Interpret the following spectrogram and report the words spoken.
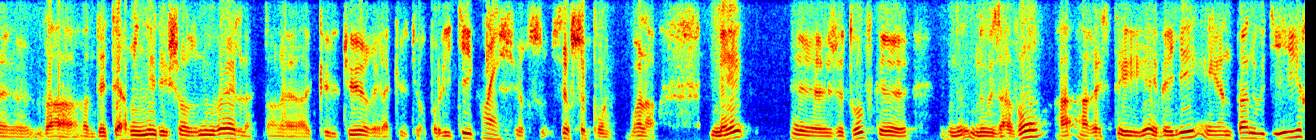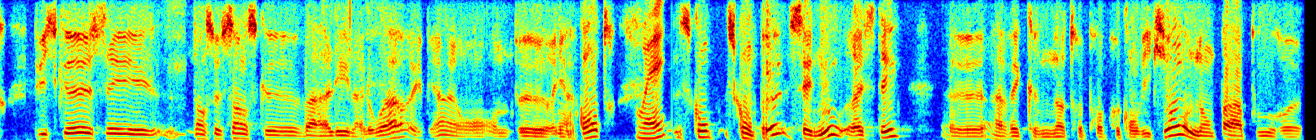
euh, va déterminer des choses nouvelles dans la culture et la culture politique sur, sur ce point. Voilà. Mais euh, je trouve que nous, nous avons à, à, rester éveillés et à ne pas nous dire, puisque c'est dans ce sens que va aller la loi, eh bien, on, on ne peut rien contre. Ouais. Ce qu'on ce qu'on peut, c'est nous rester euh, avec notre propre conviction, non pas pour euh,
